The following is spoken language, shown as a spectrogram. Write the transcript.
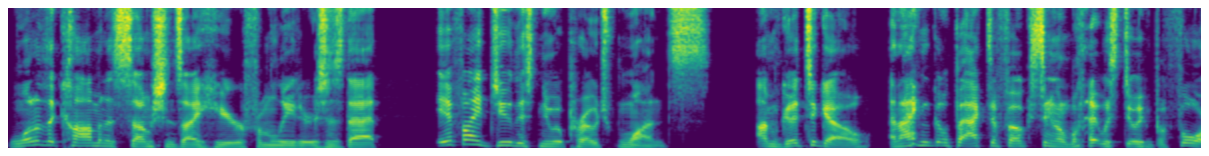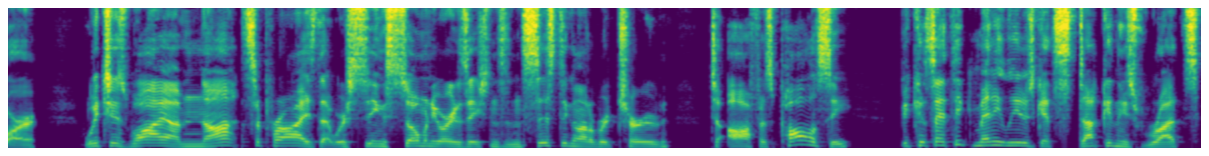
one of the common assumptions I hear from leaders is that if I do this new approach once, I'm good to go and I can go back to focusing on what I was doing before, which is why I'm not surprised that we're seeing so many organizations insisting on a return to office policy because I think many leaders get stuck in these ruts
